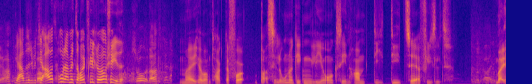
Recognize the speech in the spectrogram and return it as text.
Ja. Die haben sich ein bisschen ausgeruht, damit sie heute viel Tore schießen. Schon, oder? Ich habe am Tag davor Barcelona gegen Lyon gesehen, haben die die zerfieselt. Mei,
